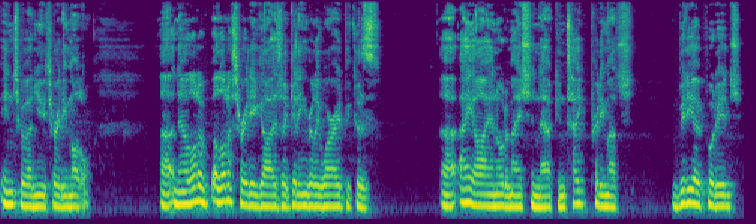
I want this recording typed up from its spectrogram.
into a new 3D model. Uh, now, a lot of a lot of 3D guys are getting really worried because uh, AI and automation now can take pretty much video footage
